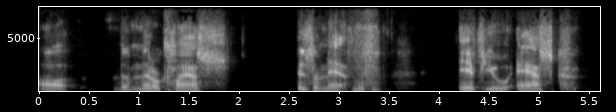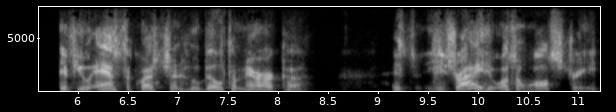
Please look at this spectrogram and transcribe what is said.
uh, the middle class is a myth. If you ask if you ask the question who built America, he's right. It wasn't Wall Street.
